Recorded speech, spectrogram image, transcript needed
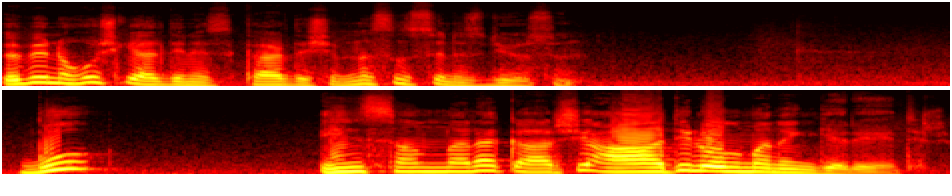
öbürüne hoş geldiniz kardeşim nasılsınız diyorsun. Bu insanlara karşı adil olmanın gereğidir.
